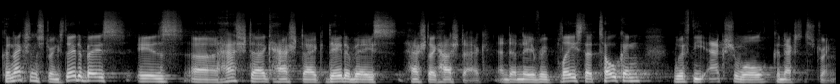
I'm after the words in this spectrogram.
connection strings database is uh, hashtag hashtag database hashtag hashtag, and then they replace that token with the actual connection string,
